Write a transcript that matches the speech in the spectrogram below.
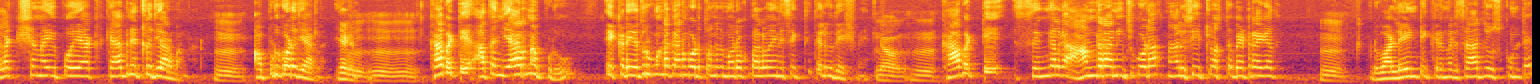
ఎలక్షన్ అయిపోయాక క్యాబినెట్లో చేరమన్నాడు అప్పుడు కూడా చేరలే జగన్. కాబట్టి అతను చేరినప్పుడు ఇక్కడ ఎదురుకుండా కనబడుతున్నది మరొక బలమైన శక్తి తెలుగుదేశమే. కాబట్టి సింగిల్గా ఆంధ్ర నుంచి కూడా నాలుగు సీట్లు వస్తే బెటరే కదా. ఇప్పుడు వాళ్ళు ఏంటి క్రిందటిసారి చూసుకుంటే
